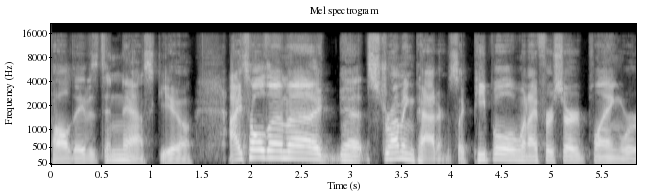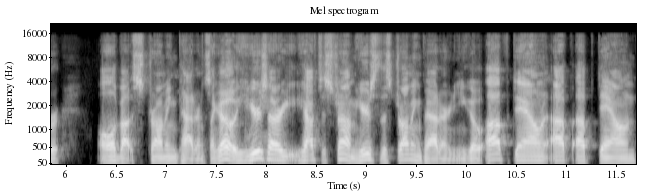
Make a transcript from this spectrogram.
Paul Davids didn't ask you. I told him uh, uh, strumming patterns. Like people, when I first started playing, were all about strumming patterns. Like, oh, here's how you have to strum. Here's the strumming pattern. You go up, down, up, up, down.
